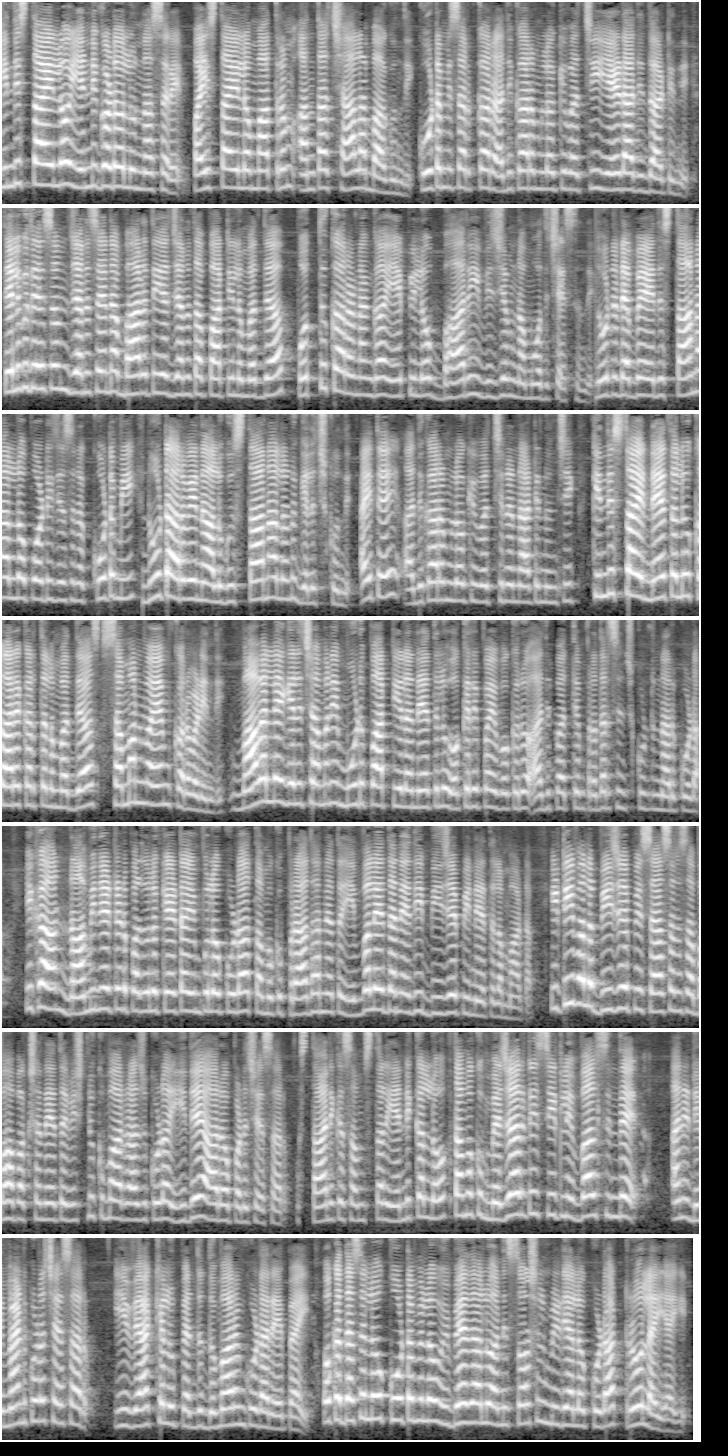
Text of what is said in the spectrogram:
కింది స్థాయిలో ఎన్ని గొడవలు ఉన్నా సరే పై స్థాయిలో మాత్రం అంతా చాలా బాగుంది. కూటమి సర్కార్ అధికారంలోకి వచ్చి ఏడాది దాటింది. తెలుగుదేశం జనసేన భారతీయ జనతా పార్టీల మధ్య పొత్తు కారణంగా ఏపీలో భారీ విజయం నమోదు చేసింది. నూట ఐదు స్థానాల్లో పోటీ చేసిన కూటమి నూట అరవై నాలుగు స్థానాలను గెలుచుకుంది. అయితే అధికారంలోకి వచ్చిన నాటి నుంచి కింది స్థాయి నేతలు కార్యకర్తల మధ్య సమన్వయం కొరవడింది. మా వల్లే గెలిచామని మూడు పార్టీల నేతలు ఒకరిపై ఒకరు ఆధిపత్యం ప్రదర్శించుకుంటున్నారు కూడా. ఇక నామినేటెడ్ పదవుల గుర్తింపులో కూడా తమకు ప్రాధాన్యత ఇవ్వలేదనేది బీజేపీ నేతల మాట. ఇటీవల బీజేపీ శాసనసభాపక్ష నేత విష్ణుకుమార్ రాజు కూడా ఇదే ఆరోపణ చేశారు. స్థానిక సంస్థల ఎన్నికల్లో తమకు మెజారిటీ సీట్లు ఇవ్వాల్సిందే అని డిమాండ్ కూడా చేశారు. ఈ వ్యాఖ్యలు పెద్ద దుమారం కూడా రేపాయి. ఒక దశలో కూటమిలో విభేదాలు అని సోషల్ మీడియాలో కూడా ట్రోల్ అయ్యాయి.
